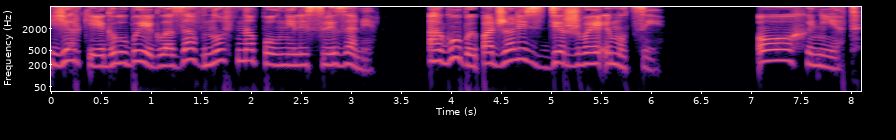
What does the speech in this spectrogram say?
Яркие голубые глаза вновь наполнились слезами, а губы поджались, сдерживая эмоции. Ох, нет.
